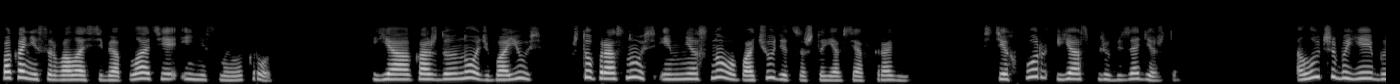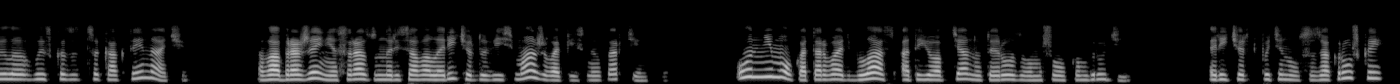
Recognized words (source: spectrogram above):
пока не сорвала с себя платье и не смыла кровь. Я каждую ночь боюсь, что проснусь, и мне снова почудится, что я вся в крови. С тех пор я сплю без одежды. Лучше бы ей было высказаться как-то иначе. Воображение сразу нарисовало Ричарду весьма живописную картинку. Он не мог оторвать глаз от ее обтянутой розовым шелком груди. Ричард потянулся за кружкой,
